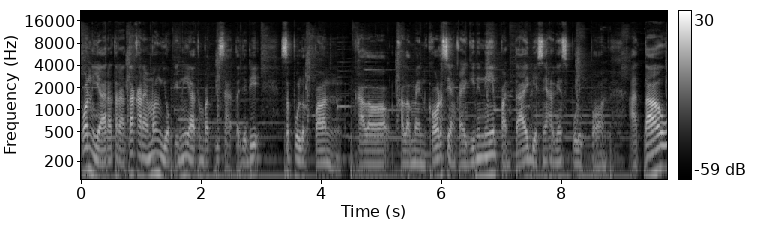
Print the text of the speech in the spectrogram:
pon ya rata-rata karena memang York ini ya tempat wisata. Jadi 10 pon. Kalau kalau main course yang kayak gini nih, pad thai biasanya harganya 10 pon atau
